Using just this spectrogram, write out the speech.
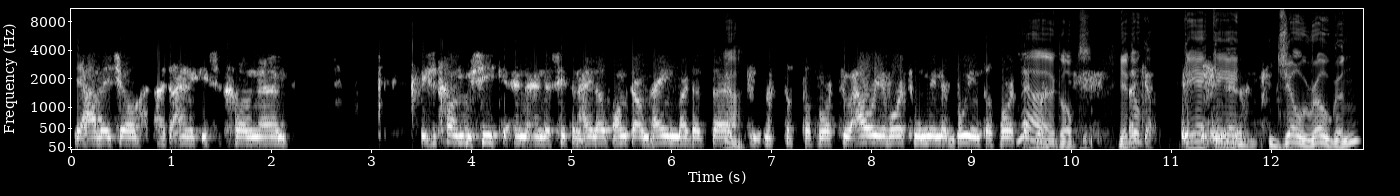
ja, weet je wel, uiteindelijk is het gewoon, eh, is het gewoon muziek en, en er zit een hele hoop hangt daaromheen. Maar dat, Ja. dat, dat, dat wordt, hoe ouder je wordt, hoe minder boeiend dat wordt. zeg ja, maar. dat klopt. Je hebt ook, ken, jij, ken jij Joe Rogan?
